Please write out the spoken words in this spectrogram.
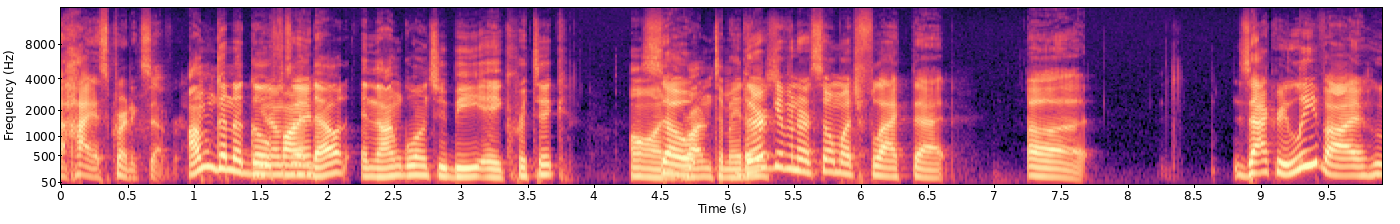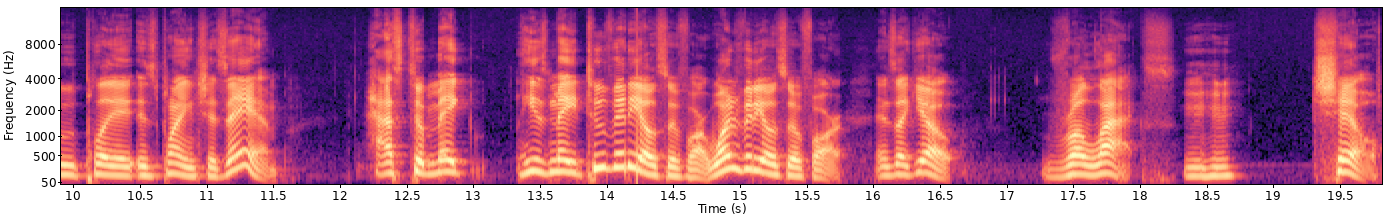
the highest critics ever. I'm gonna go You know find out, and I'm going to be a critic on so Rotten Tomatoes. they're giving her so much flack that uh, Zachary Levi, who play is playing Shazam, has to make. He's made two videos so far. One video so far, and it's like, yo, relax, mm-hmm. chill.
